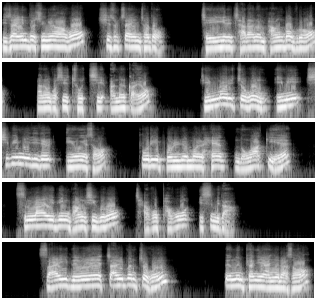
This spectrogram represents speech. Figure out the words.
디자인도 중요하고 시술자인 저도 제일 잘하는 방법으로 하는 것이 좋지 않을까요? 뒷머리 쪽은 이미 12mm를 이용해서 뿌리 볼륨을 해 놓았기에 슬라이딩 방식으로 작업하고 있습니다. 사이드의 짧은 쪽은 뜨는 편이 아니라서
